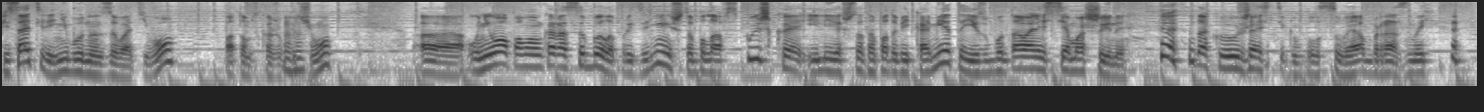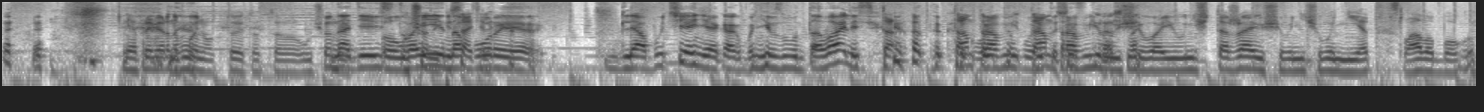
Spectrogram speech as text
писателей, не буду называть его, потом скажу uh-huh. почему. Uh, у него, по-моему, как раз и было произведение, что была вспышка или что-то наподобие кометы, и взбунтовались все машины. Такой ужастик был своеобразный. Я примерно понял, кто этот э, ученый. Надеюсь, твои напоры для обучения как бы не взбунтовались. Та, там травми, там травмирующего страшно. и уничтожающего ничего нет, слава богу.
